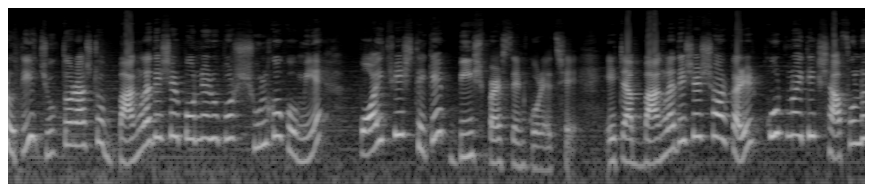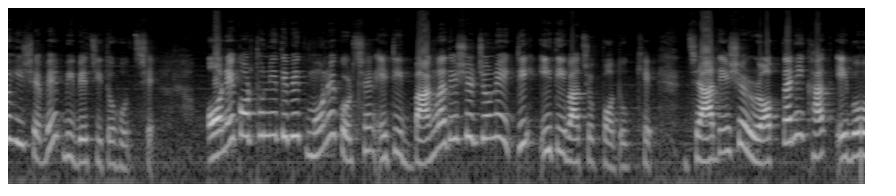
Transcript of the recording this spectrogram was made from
সম্প্রতি যুক্তরাষ্ট্র বাংলাদেশের পণ্যের উপর শুল্ক কমিয়ে পঁয়ত্রিশ থেকে বিশ পার্সেন্ট করেছে। এটা বাংলাদেশের সরকারের কূটনৈতিক সাফল্য হিসেবে বিবেচিত হচ্ছে। অনেক অর্থনীতিবিদ মনে করছেন এটি বাংলাদেশের জন্য একটি ইতিবাচক পদক্ষেপ, যা দেশের রপ্তানি খাত এবং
